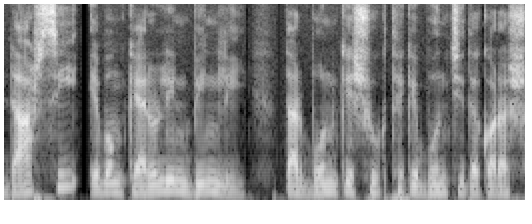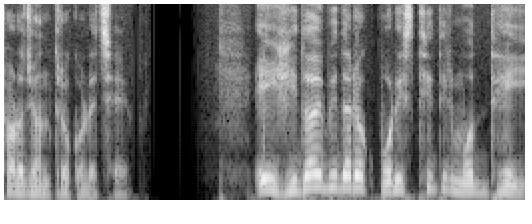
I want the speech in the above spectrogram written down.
ডার্সি এবং ক্যারোলিন বিংলি তার বোনকে সুখ থেকে বঞ্চিত করার ষড়যন্ত্র করেছে। এই হৃদয়বিদারক পরিস্থিতির মধ্যেই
